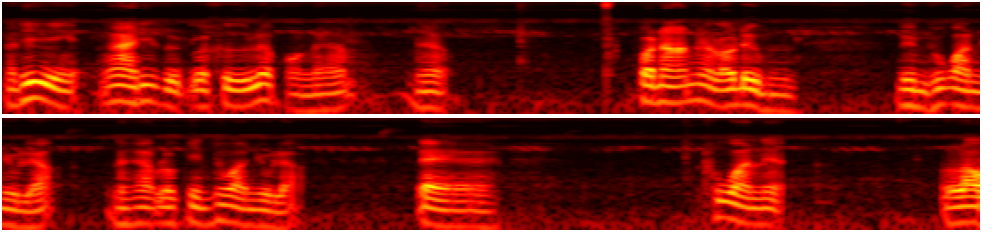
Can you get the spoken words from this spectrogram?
อันที่ง่ายที่สุดก็คือเรื่องของน้ำนะเพราะน้ำเนี่ยเราดื่มดื่มทุกวันอยู่แล้วนะครับ เรากินทุกวันอยู่แล้ว แต่ทุกวันเนี่ย เรา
